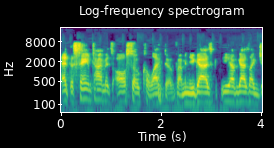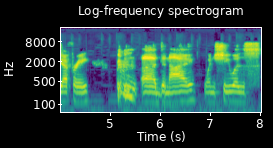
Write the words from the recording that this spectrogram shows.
At the same time, it's also collective. I mean, you guys, you have guys like Jeffrey, uh, Danai when she was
